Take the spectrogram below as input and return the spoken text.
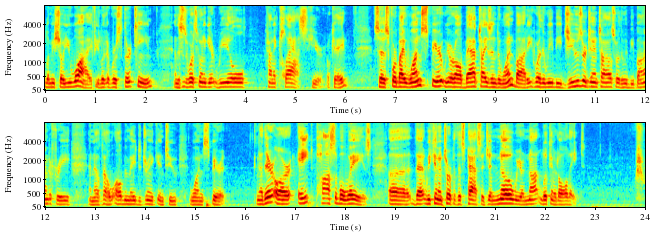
let me show you why. If you look at verse 13, and this is where it's going to get real kind of class here, okay? Says, For by one Spirit we are all baptized into one body, whether we be Jews or Gentiles, whether we be bond or free, and have all been made to drink into one Spirit. Now, there are eight possible ways uh, that we can interpret this passage, and no, we are not looking at all eight. Whew,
